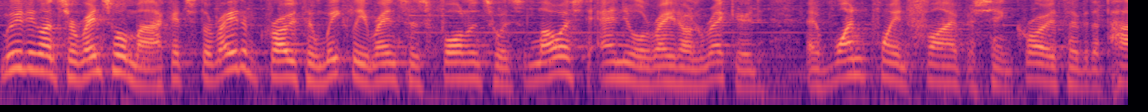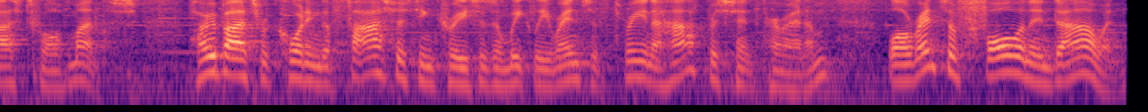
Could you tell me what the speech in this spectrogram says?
Moving on to rental markets, the rate of growth in weekly rents has fallen to its lowest annual rate on record at 1.5% growth over the past 12 months. Hobart's recording the fastest increases in weekly rents of 3.5% per annum, while rents have fallen in Darwin,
